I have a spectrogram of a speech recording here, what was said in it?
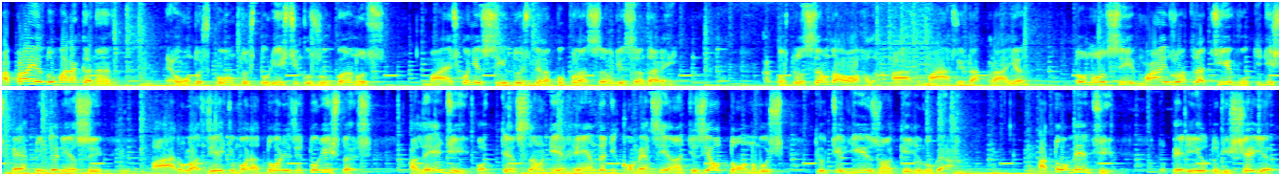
A praia do Maracanã é um dos pontos turísticos urbanos mais conhecidos pela população de Santarém. A construção da orla às margens da praia tornou-se mais um atrativo que desperta o interesse para o lazer de moradores e turistas, além de obtenção de renda de comerciantes e autônomos que utilizam aquele lugar. Atualmente, no período de cheia,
